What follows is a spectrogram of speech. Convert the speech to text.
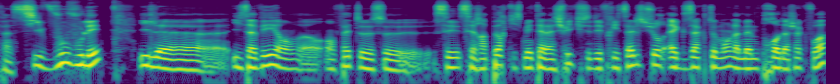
Enfin, si vous voulez, ils, ils avaient en, fait ce- ces, ces rappeurs qui se mettaient à la suite, qui faisaient des freestyles sur exactement la même prod à chaque fois,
